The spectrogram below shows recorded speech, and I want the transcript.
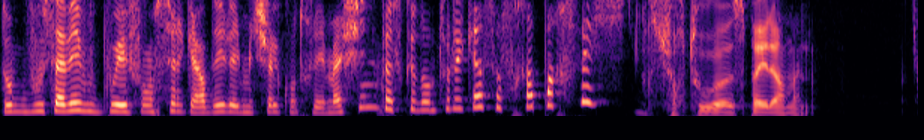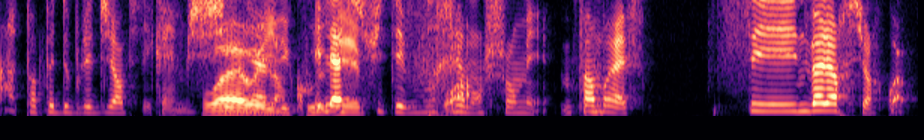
Donc, vous savez, vous pouvez foncer regarder les Mitchell contre les machines parce que dans tous les cas, ça sera parfait. ouais. surtout euh, Spider-Man. Ah, Tempête de boulettes géantes, il est quand même Ouais, génial. ouais, il hein. est cool, Et la suite est vraiment chambée. Enfin, Mm. bref. C'est une valeur sûre, quoi.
